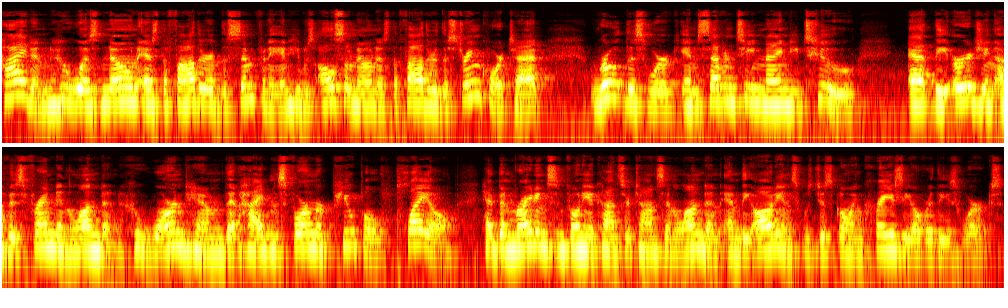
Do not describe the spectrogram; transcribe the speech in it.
Haydn, who was known as the father of the symphony, and he was also known as the father of the string quartet, wrote this work in 1792 at the urging of his friend in London, who warned him that Haydn's former pupil, Pleyel, had been writing Sinfonia Concertantes in London, and the audience was just going crazy over these works.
